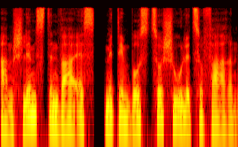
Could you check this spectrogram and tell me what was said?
Am schlimmsten war es, mit dem Bus zur Schule zu fahren.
